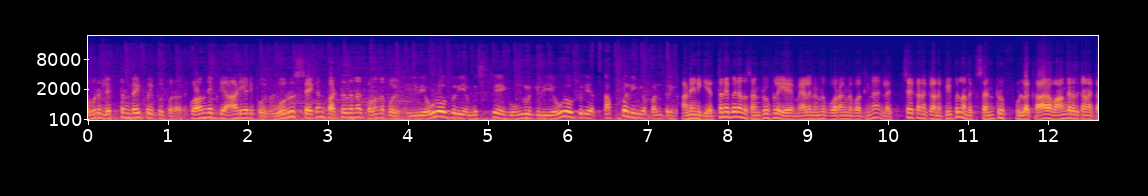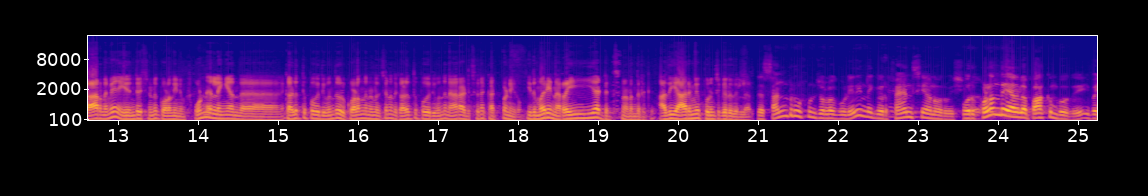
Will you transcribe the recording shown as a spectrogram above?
அவரு லெஃப்ட் அண்ட் ரைட் போய் போய் போறாரு. குழந்தை இப்படி ஆடி ஆடி போகுது. ஒரு செகண்ட் பட்டுதுன்னா குழந்தை போயிடும். இது எவ்வளவு பெரிய மிஸ்டேக் உங்களுக்கு இது எவ்வளவு பெரிய தப்பை நீங்க பண்றீங்க? ஆனா இன்னைக்கு எத்தனை பேர் அந்த சன்ரூஃப்ல மேல நின்று போறாங்கன்னு பாத்தீங்கன்னா லட்சக்கணக்கான பீப்புள் அந்த சன்ரூஃப் உள்ள காரை வாங்குறதுக்கான காரணமே எந்திரிச்சு குழந்தைங்க. ஒண்ணு இல்லைங்க அந்த கழுத்து பகுதி வந்து ஒரு குழந்தை நினைச்சுன்னா அந்த கழுத்து பகுதி வந்து நேரம் அடிச்சுன்னா கட் பண்ணிடும் இது மாதிரி நிறைய டெத்ஸ் நடந்திருக்கு. அது யாருமே புரிஞ்சுக்கிறது இல்ல. இந்த சன்ரூஃப்னு சொல்லக்கூடியது இன்னைக்கு ஒரு ஃபேன்சியான ஒரு விஷயம். ஒரு குழந்தை அதுல பார்க்கும்போது இப்ப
